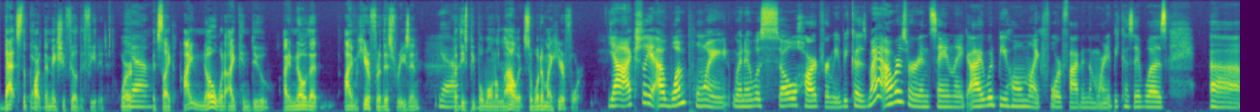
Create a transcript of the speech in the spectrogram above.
that's the part that makes you feel defeated. Where Yeah. it's like, I know what I can do. I know that I'm here for this reason, Yeah. but these people won't allow it. So what am I here for? Yeah, actually, at one point when it was so hard for me because my hours were insane. Like I would be home like four or five in the morning because it was, uh,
